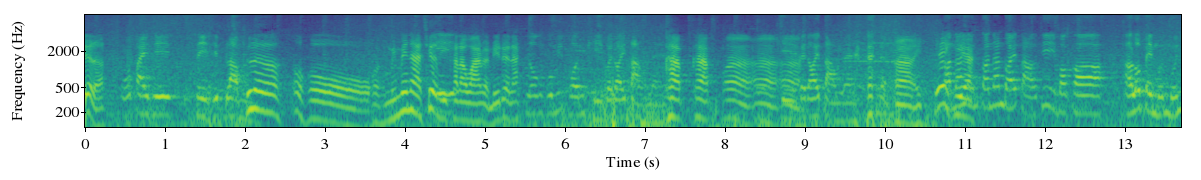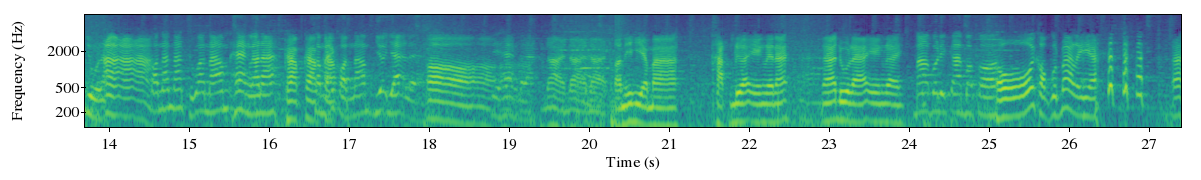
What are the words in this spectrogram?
ด้วยเหรอโอ้ไปที40ลำเลอโอ้โหมีไม่น่าเชื่อมีคาราวานแบบนี้ด้วยนะ ลงภูมิพลขี่ไปดอยเต่าเลยครับครับอ่าอ่าขี่ไปดอยเต่าเลยอ่าเฮ้ยตอนเฮียนั้นตอนนั้นดอยเต่าที่บกเอารถไปหมุนหมุนๆอยู่นะอ่าอ่าอ่าตอนนั้นนะถือว่าน้ำแห้งแล้วนะครับครับสมัยครับก่อนน้ำเยอะแยะเลยอ๋ออ๋อที่แห้งไปแล้วได้ได้ได้ตอนนี้เฮียมาขัดเรือเองเลยนะ นะดูแลเองเลย มาบริการบกโอ้ยขอบคุณมากเลยเฮียอะ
